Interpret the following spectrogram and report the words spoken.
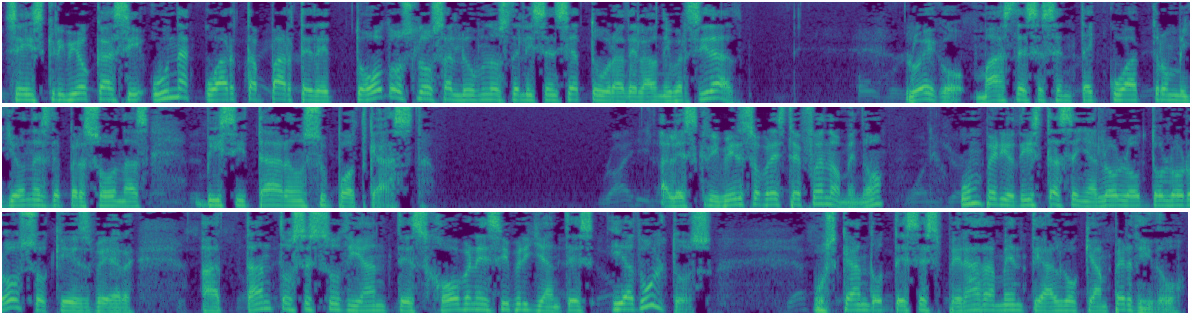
se inscribió casi una cuarta parte de todos los alumnos de licenciatura de la universidad. Luego, más de 64 millones de personas visitaron su podcast. Al escribir sobre este fenómeno, un periodista señaló lo doloroso que es ver a tantos estudiantes jóvenes y brillantes y adultos buscando desesperadamente algo que han perdido,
